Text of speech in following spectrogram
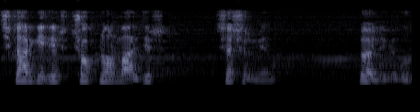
çıkar gelir. Çok normaldir. Şaşırmayalım. Böyle bir grup.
